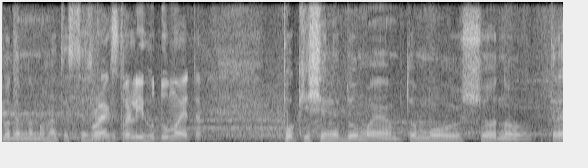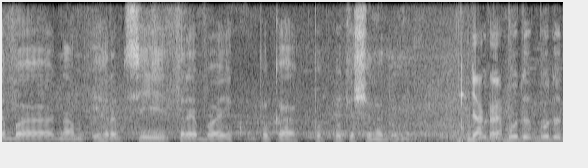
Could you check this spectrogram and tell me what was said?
будемо намагатися Про зробити. екстралігу думаєте? Поки ще не думаємо, тому що ну, треба нам і гравці, треба і поки, поки, ще не думаємо. Дякую. Будуть, будуть,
